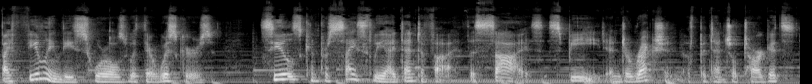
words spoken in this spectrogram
By feeling these swirls with their whiskers, Seals can precisely identify the size, speed, and direction of potential targets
